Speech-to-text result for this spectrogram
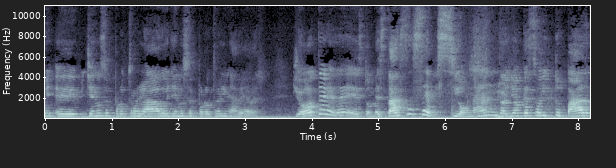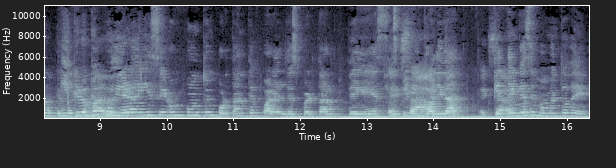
eh, yéndose por otro lado, yéndose por otra línea. A ver, a ver, yo te heredé esto, me estás decepcionando, yo que soy tu padre, que y soy creo tu que madre. pudiera ahí ser un punto importante para el despertar de esa espiritualidad. Que tenga ese momento de,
